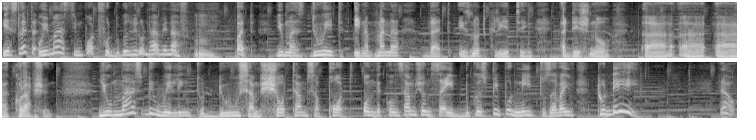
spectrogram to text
Yes, let we must import food because we don't have enough. But you must do it in a manner that is not creating additional uh, uh, uh, corruption. You must be willing to do some short term support on the consumption side because people need to survive today. Now,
